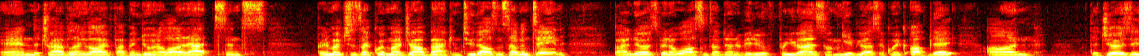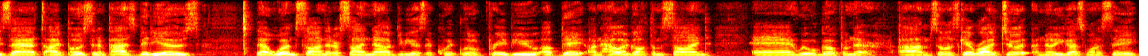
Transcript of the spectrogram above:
in the traveling life. I've been doing a lot of that since, pretty much since I quit my job back in 2017. But I know it's been a while since I've done a video for you guys, so I'm going to give you guys a quick update on the jerseys that I posted in past videos that weren't signed that are signed now. Give you guys a quick little preview update on how I got them signed, and we will go from there. Um, so let's get right to it. I know you guys want to say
